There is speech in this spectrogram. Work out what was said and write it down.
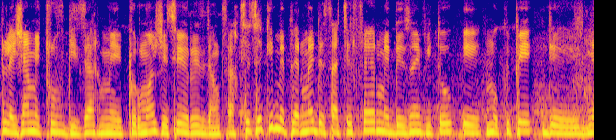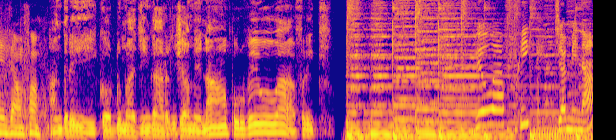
Les gens me trouvent bizarre, mais pour moi, je suis heureuse dans ça. C'est ce qui me permet de satisfaire mes besoins vitaux et m'occuper de mes enfants. André Kordouma Djingar Jamena pour VOA Afrique. VOA Afrique, Jamena,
